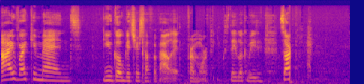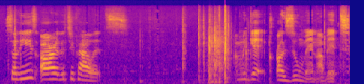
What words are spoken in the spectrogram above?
I recommend you go get yourself a palette from Morphe. They look amazing. Sorry. So these are the two palettes. I'm gonna get a zoom in of it.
